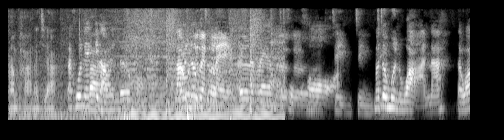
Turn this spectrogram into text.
ห้ามพลาดนะจ๊ะแต่คู่นี้กินลาเวนเดอร์เหมาะ ลาลาเวเวนนเดเดออร์ร์แรงๆ เออแรงๆมันจะขมคอจริงจริงๆมันจะเหมือนหวานนะ แต่ว่า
